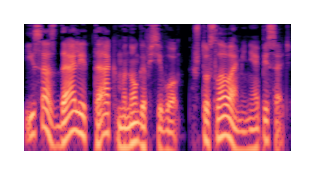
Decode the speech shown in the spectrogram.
и создали так много всего, что словами не описать.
